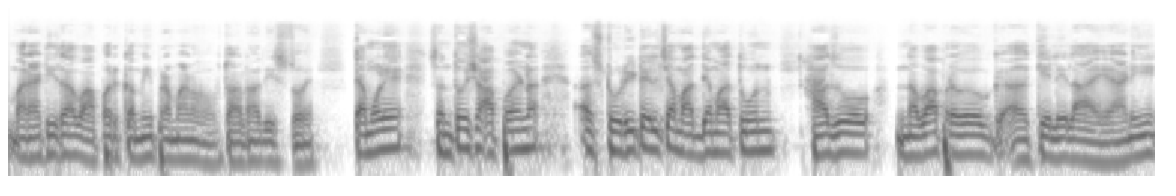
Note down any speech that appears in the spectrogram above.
मराठीचा वापर कमी प्रमाणात होताना दिसतोय. त्यामुळे संतोष आपण स्टोरीटेलच्या माध्यमातून हा जो नवा प्रयोग केलेला आहे आणि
